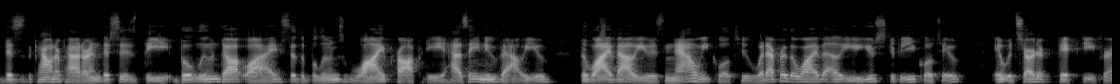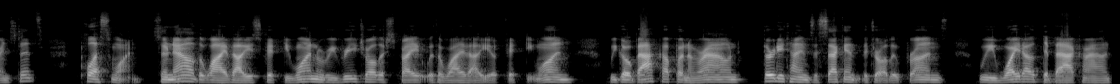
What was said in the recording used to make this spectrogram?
this is the counter pattern. This is the balloon.y. So the balloon's Y property has a new value. The Y value is now equal to whatever the Y value used to be equal to. It would start at 50, for instance plus 1. So now the y value is 51. We redraw the sprite with a y value of 51. We go back up and around 30 times a second. The draw loop runs. We white out the background.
